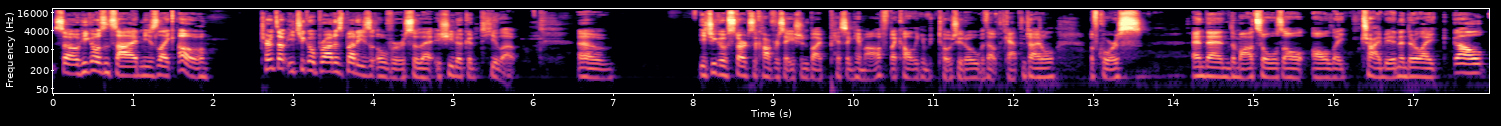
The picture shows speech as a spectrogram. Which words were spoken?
So he goes inside and he's like, oh, turns out Ichigo brought his buddies over so that Ishida could heal up. Um, Ichigo starts the conversation by pissing him off by calling him Toshiro without the captain title, of course. And then the mod souls all all like chime in and they're like, "Well,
